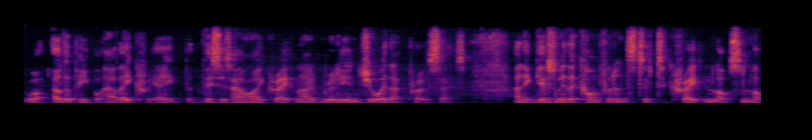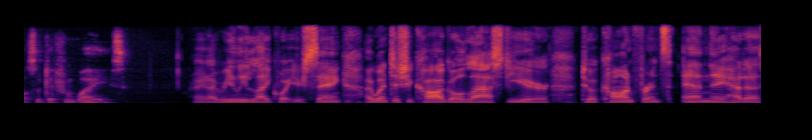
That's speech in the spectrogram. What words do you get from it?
what other people how they create, but this is how I create, and I really enjoy that process, and it gives me the confidence to to create in lots and lots of different ways. Right. I really like what you're saying. I went to Chicago last year to a conference and they had a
